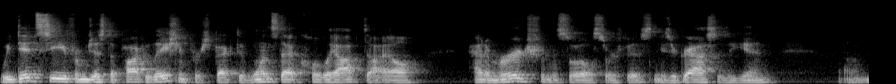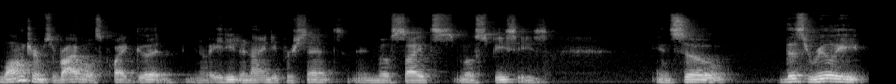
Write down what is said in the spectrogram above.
We did see from just a population perspective, once that coleoptile had emerged from the soil surface, and these are grasses again, um, long-term survival is quite good. You know, 80 to 90 percent in most sites, most species, and so this really,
